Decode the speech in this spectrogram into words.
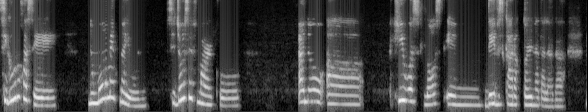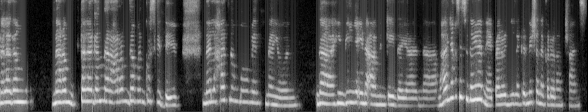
Siguro kasi, nung moment na yun, si Joseph Marco, ano, ah, he was lost in Dave's character na talaga. Talagang, naram, talagang nararamdaman ko si Dave na lahat ng moment na yun, na hindi niya inaamin kay Dayan na mahal niya kasi si Dayan eh pero hindi, hindi siya nagkaroon ng chance.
